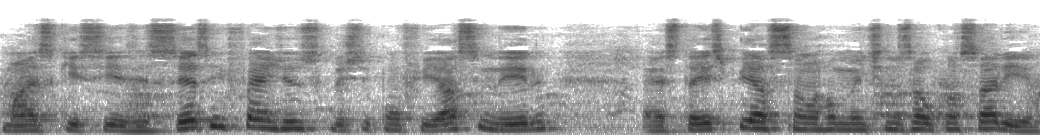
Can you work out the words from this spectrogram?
mas que se exercessem fé em Jesus Cristo e confiassem nele, esta expiação realmente nos alcançaria.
